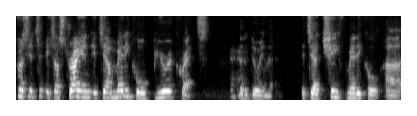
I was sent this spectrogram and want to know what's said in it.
first, it's, it's Australian, it's our medical bureaucrats mm-hmm. that are doing that. It's our chief medical, uh,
